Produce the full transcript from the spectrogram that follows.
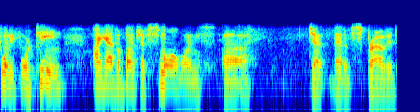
2014. I have a bunch of small ones uh, that have sprouted.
